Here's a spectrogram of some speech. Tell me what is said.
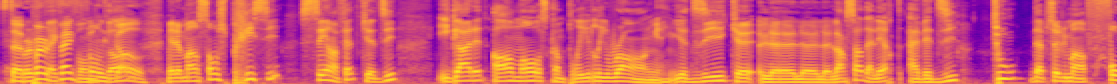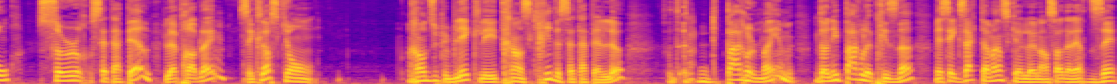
C'est un perfect, phone call. Mais le mensonge précis, c'est en fait qu'il a dit He got it almost completely wrong. Il a dit que le, le- le lanceur d'alerte avait dit tout d'absolument faux sur cet appel. Le problème, c'est que lorsqu'ils ont rendu public les transcrits de cet appel-là, par eux-mêmes, donnés par le président, mais c'est exactement ce que le lanceur d'alerte disait.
